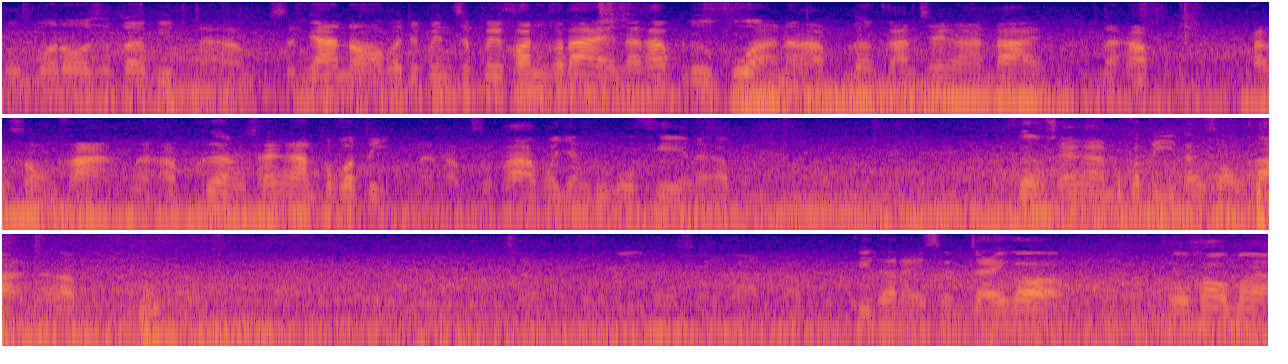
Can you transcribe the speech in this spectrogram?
ปุ่มโมโนสเตอร์บิดนะครับ สัญญาณออกก็จะเป็นสเปคอนก็ได้นะครับ หรือขั้วนะครับเรื่องการใช้งานได้นะครับ ทั้งสองข้างนะครับ เครื่องใช้งานปกตินะครับ สภาพก็ยังดูโอเคนะครับ เครื่องใช้งานปกติทั้งสองข้างนะครับใช้งานปกติทั้งสองข้างครับที่ท่านไหนสนใจก็โทรเข้ามา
